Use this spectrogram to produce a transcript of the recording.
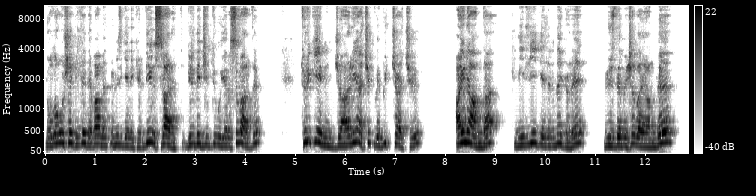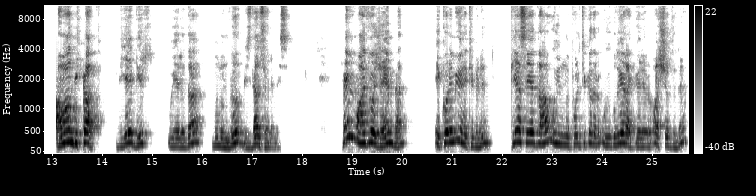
yola o şekilde devam etmemiz gerekir diye ısrar etti. Bir de ciddi uyarısı vardı. Türkiye'nin cari açık ve bütçe açığı aynı anda milli gelirine göre yüzde beşe dayandı. Aman dikkat diye bir uyarıda bulundu bizden söylemesi. Hem Mahfi Hoca hem ben ekonomi yönetiminin piyasaya daha uyumlu politikalar uygulayarak göreve başladığını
